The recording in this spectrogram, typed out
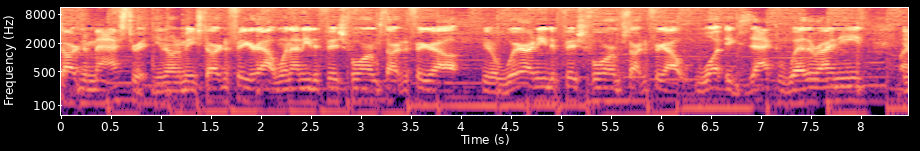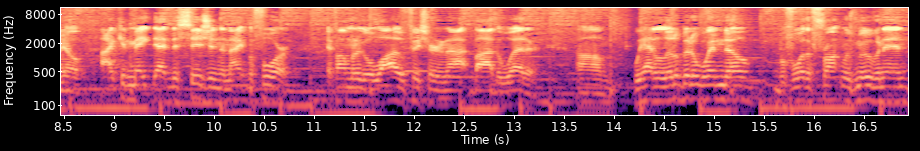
starting to master it. You know what I mean? Starting to figure out when I need to fish for them. Starting to figure out, you know, where I need to fish for them. Starting to figure out what exact weather I need. You know, I can make that decision the night before if I'm going to go wahoo fishing or not by the weather. Um, we had a little bit of window before the front was moving in.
